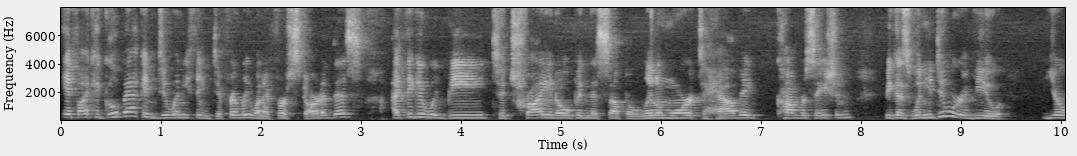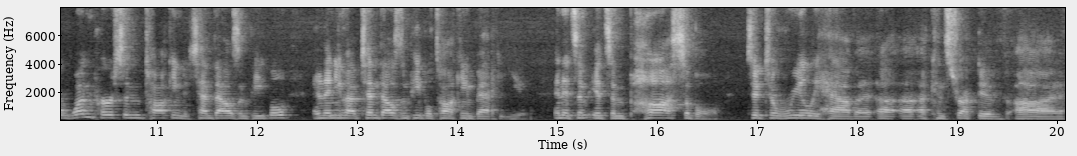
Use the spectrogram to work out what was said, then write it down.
if I could go back and do anything differently when I first started this, I think it would be to try and open this up a little more to have a conversation because when you do a review, you're one person talking to 10,000 people and then you have 10,000 people talking back at you. And it's it's impossible to, to really have a, a, a constructive uh,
